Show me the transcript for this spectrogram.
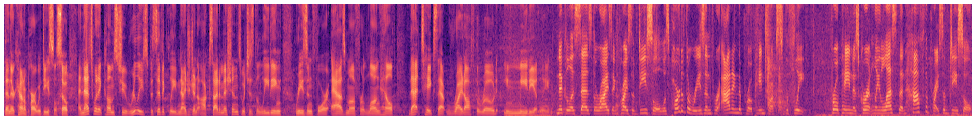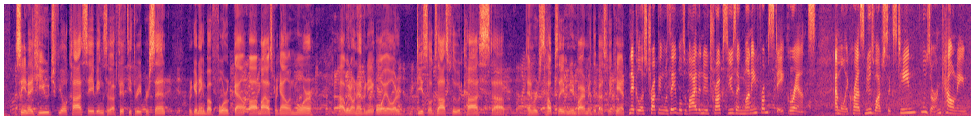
than their counterpart with diesel. So, and that's when it comes to really specifically nitrogen oxide emissions, which is the leading reason for asthma, for lung health. That takes that right off the road immediately. Nicholas says the rising price of diesel was part of the reason for adding the propane trucks to the fleet. Propane is currently less than half the price of diesel. We're seeing a huge fuel cost savings, about 53%. We're getting about four uh, miles per gallon more. Uh, we don't have any oil or diesel exhaust fluid costs, uh, and we're just help saving the environment the best we can. Nicholas Trucking was able to buy the new trucks using money from state grants. Emily Kress, Newswatch 16, Luzerne County.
